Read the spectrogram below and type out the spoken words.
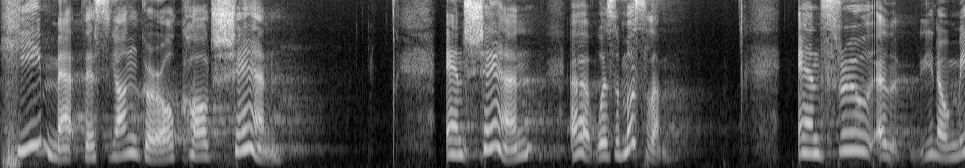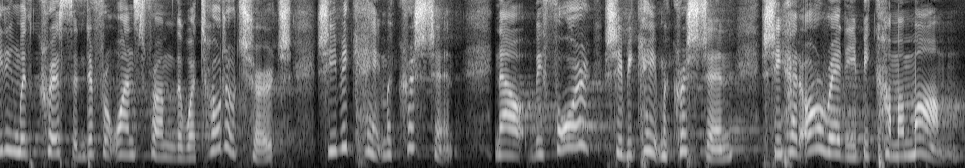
he met this young girl called Shan. And Shan uh, was a Muslim. And through, uh, you know, meeting with Chris and different ones from the Watoto church, she became a Christian. Now, before she became a Christian, she had already become a mom.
